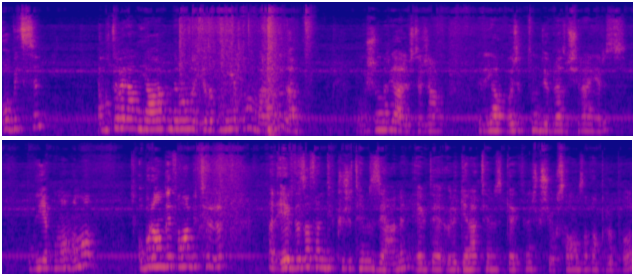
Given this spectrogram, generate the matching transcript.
o bitsin. Ya muhtemelen yarın ben onu ya da bunu yapamam herhalde de. Bu şunları yerleştireceğim. Bir de Yakup acıktım diyor biraz bir şeyler yeriz. Bugün yapamam ama o brandayı falan bitiririm. Hani evde zaten dip köşe temiz yani. Evde öyle genel temizlik gerektiren hiçbir şey yok. Salon zaten pırıl pırıl.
